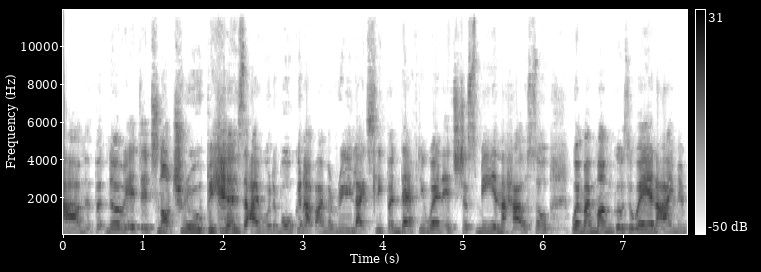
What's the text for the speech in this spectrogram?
Um, but no, it, it's not true because I would have woken up. I'm a really light sleeper, and definitely when it's just me in the house. So when my mum goes away and I'm in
